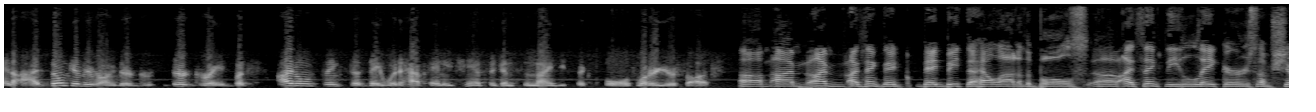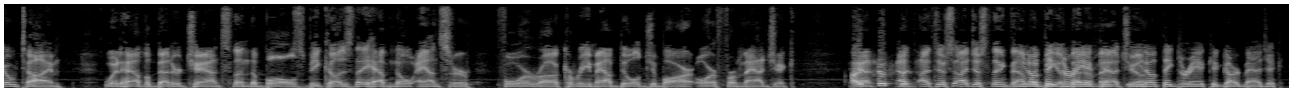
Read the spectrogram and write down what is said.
and I don't get me wrong, they're they're great, but I don't think that they would have any chance against the '96 Bulls. What are your thoughts? Um, I'm, I'm, I think they they beat the hell out of the Bulls. Uh, I think the Lakers of Showtime would have a better chance than the Bulls because they have no answer for uh, Kareem Abdul-Jabbar or for Magic. I And just- I, I just, I just think that you don't would be think a better Durant could, matchup. You don't think Durant could guard Magic?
